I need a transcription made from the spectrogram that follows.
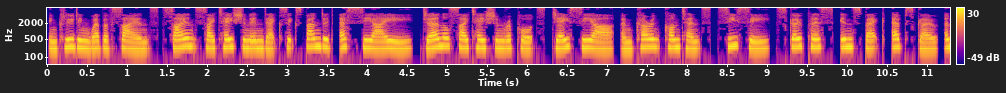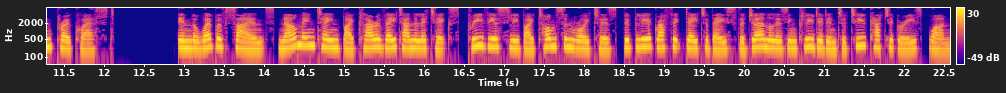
including Web of Science Science Citation Index Expanded, SCIE, Journal Citation Reports JCR, and Current Contents, CC, Scopus, InSpec, EBSCO, and ProQuest. In the Web of Science now maintained by Clarivate Analytics, previously by Thomson Reuters bibliographic database the journal is included into two categories, 1.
